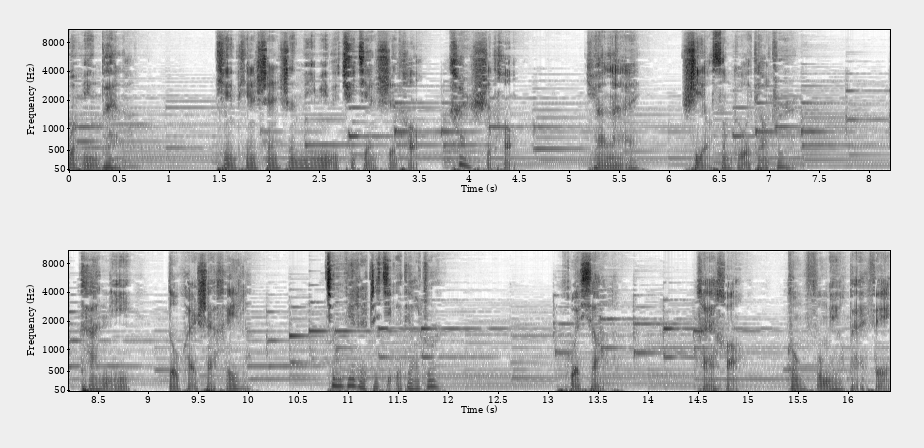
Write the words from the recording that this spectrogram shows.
我明白了，天天神神秘秘的去捡石头、看石头，原来是要送给我吊坠。看你都快晒黑了，就为了这几个吊坠。”我笑了，还好功夫没有白费，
